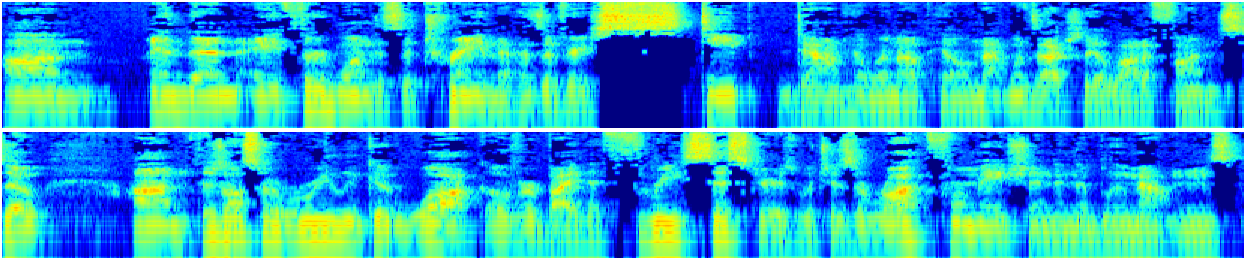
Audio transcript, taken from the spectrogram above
Um, and then a third one that's a train that has a very steep downhill and uphill, and that one's actually a lot of fun. So um, there's also a really good walk over by the Three Sisters, which is a rock formation in the Blue Mountains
